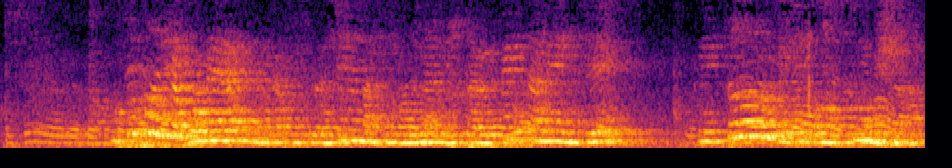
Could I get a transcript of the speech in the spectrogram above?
Usted podría poner en la capitulación matrimonial perfectamente que todo lo que se construya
